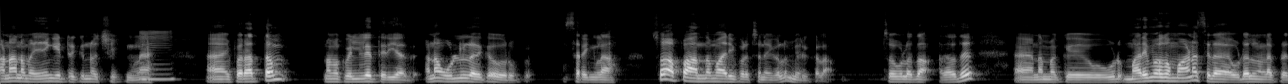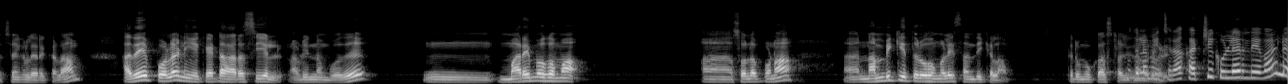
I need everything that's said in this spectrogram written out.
ஆனால் நம்ம இயங்கிட்டு இருக்குன்னு வச்சுக்கோங்களேன். இப்போ ரத்தம் நமக்கு வெளியில் தெரியாது. ஆனால் உள்ளே இருக்க உறுப்பு. சரிங்களா? ஸோ அப்போ அந்த மாதிரி பிரச்சனைகளும் இருக்கலாம். ஸோ இவ்வளோதான் அதாவது நமக்கு மறைமுகமான சில உடல்நல பிரச்சனைகள் இருக்கலாம். அதே போல் நீங்கள் கேட்ட அரசியல் அப்படின்னும் போது மறைமுகமாக சொல்லப்போனால் நம்பிக்கை துரோகங்களை சந்திக்கலாம். திரு மு க. ஸ்டாலின் கட்சிக்குள்ள இருந்தேவா இல்ல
